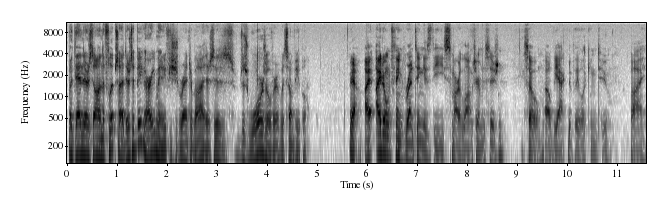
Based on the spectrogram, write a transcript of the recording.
But then there's on the flip side, there's a big argument if you should rent or buy. There's, there's just wars over it with some people. yeah. I I don't think renting is the smart long term decision. So I'll be actively looking to buy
